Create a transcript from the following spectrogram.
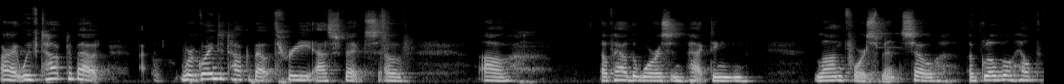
All right, we've talked about. We're going to talk about three aspects of uh, of how the war is impacting law enforcement. So, a global health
